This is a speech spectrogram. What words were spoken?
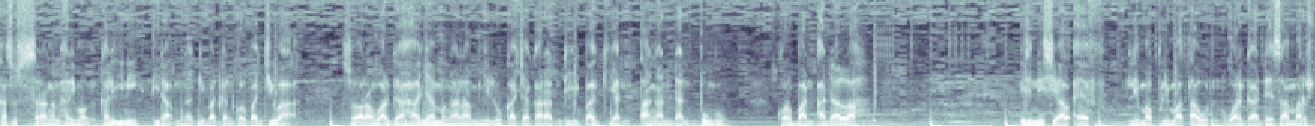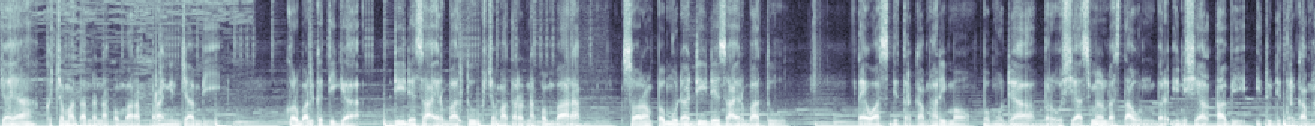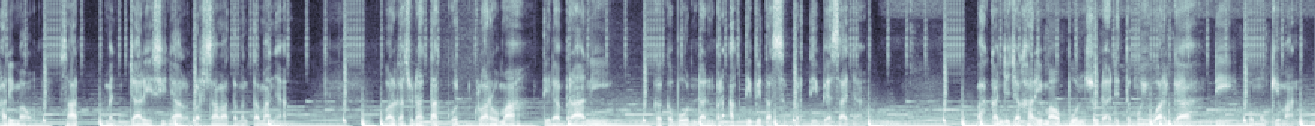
Kasus serangan harimau kali ini tidak mengakibatkan korban jiwa, Seorang warga hanya mengalami luka cakaran di bagian tangan dan punggung. Korban adalah inisial F, 55 tahun, warga desa Marusjaya, Kecamatan Renah Pembarap, Perangin, Jambi. Korban ketiga di desa Air Batu, Kecamatan Renah Pembarap, seorang pemuda di desa Air Batu, tewas diterkam harimau. Pemuda berusia 19 tahun berinisial Abi itu diterkam harimau saat mencari sinyal bersama teman-temannya. Warga sudah takut keluar rumah, tidak berani ke kebun dan beraktivitas seperti biasanya. Bahkan jejak harimau pun sudah ditemui warga di pemukiman.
